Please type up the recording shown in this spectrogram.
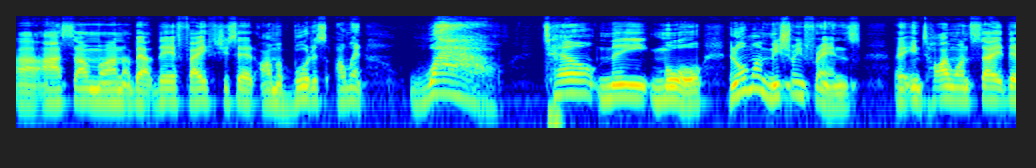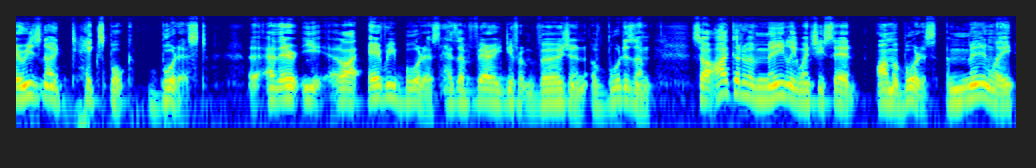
uh, asked someone about their faith. She said, "I'm a Buddhist." I went, "Wow, tell me more." And all my missionary friends uh, in Taiwan say there is no textbook Buddhist. Uh, and there, like every Buddhist has a very different version of Buddhism. So I could have immediately, when she said, I'm a Buddhist, immediately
